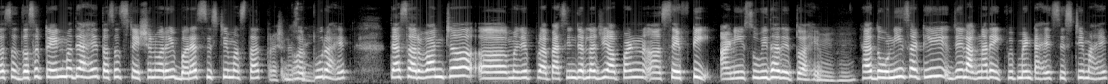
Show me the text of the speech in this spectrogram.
तसं जसं ट्रेनमध्ये आहे तसंच स्टेशनवरही बऱ्याच सिस्टीम असतात. भरपूर आहेत. त्या सर्वांच्या म्हणजे पॅसेंजरला जी आपण सेफ्टी आणि सुविधा देतो आहे. ह्या दोन्हीसाठी जे लागणारे इक्विपमेंट आहेत सिस्टीम आहेत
